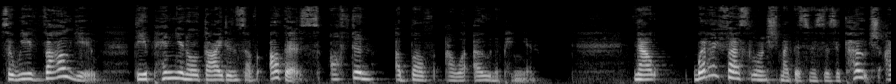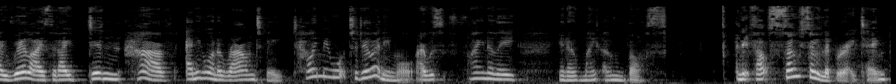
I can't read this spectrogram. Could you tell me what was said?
So we value the opinion or guidance of others often above our own opinion. Now, when I first launched my business as a coach, I realized that I didn't have anyone around me telling me what to do anymore. I was finally, you know, my own boss. And it felt so, so liberating.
